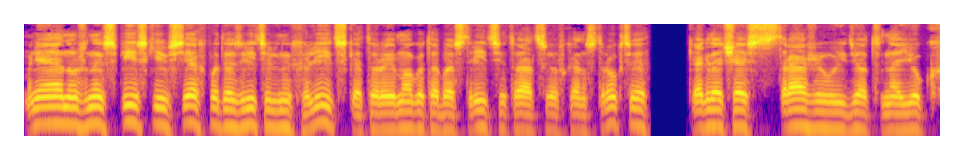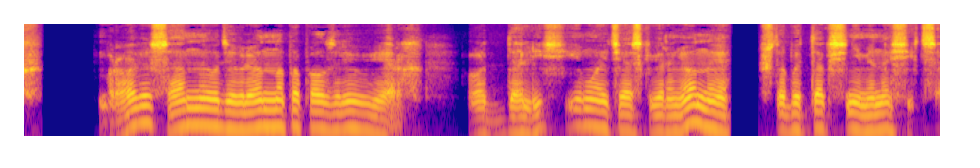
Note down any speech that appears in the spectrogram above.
мне нужны списки всех подозрительных лиц, которые могут обострить ситуацию в конструкте когда часть стражи уйдет на юг. Брови Санны удивленно поползли вверх. Вот дались ему эти оскверненные, чтобы так с ними носиться.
